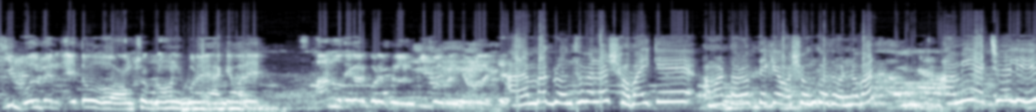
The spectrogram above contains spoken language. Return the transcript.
কি বলবেন? এই তো অংশগ্রহণ করে একেবারে স্থান অধিকার করে ফেললেন। কি বলবেন? কেমন লাগছে? আরামবাগ গ্রন্থমেলার সবাইকে আমার তরফ থেকে অসংখ্য ধন্যবাদ। আমি অ্যাকচুয়ালি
